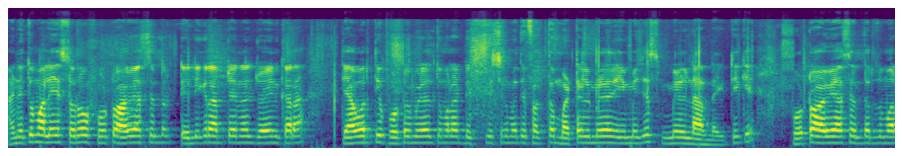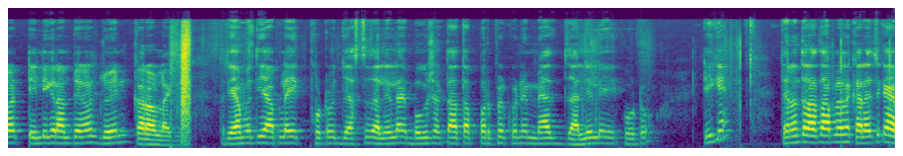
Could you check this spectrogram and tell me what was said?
आणि तुम्हाला हे सर्व फोटो हवे असेल तर टेलिग्राम चॅनल जॉईन करा. त्यावरती फोटो मिळेल तुम्हाला डिस्क्रिप्शनमध्ये फक्त मटेरियल मिळेल इमेजेस मिळणार नाही. ठीक आहे? फोटो हवे असेल तर तुम्हाला टेलिग्राम चॅनल जॉईन करावं लागेल. तर यामध्ये आपला एक फोटो जास्त झालेला आहे. बघू शकता आता परफेक्टपणे मॅच झालेले आहे फोटो ठीक आहे? त्यानंतर आता आपल्याला करायचं काय?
